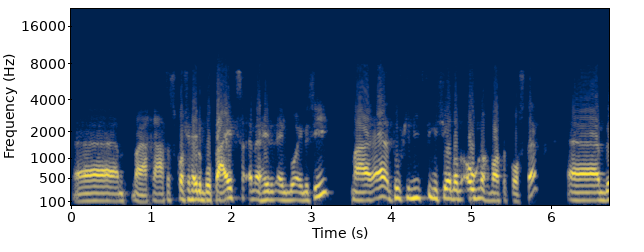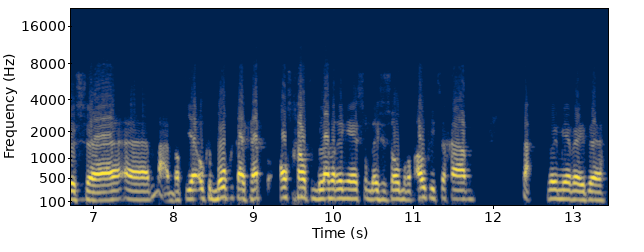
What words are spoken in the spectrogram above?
Uh, nou ja, gratis kost je een heleboel tijd en een, hele, heleboel energie. Maar het hoeft je niet financieel dan ook nog wat te kosten. Uh, dus nou, dat je ook de mogelijkheid hebt, als geld een belemmering is, om deze zomer op outreach te gaan. Nou, wil je meer weten?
